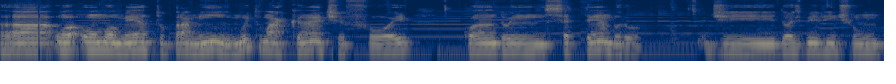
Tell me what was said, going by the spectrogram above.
uh, um, um momento para mim muito marcante foi quando em setembro de 2021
